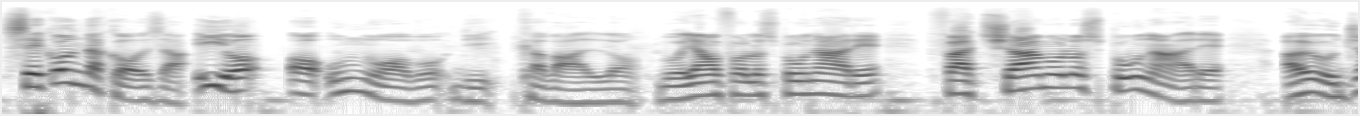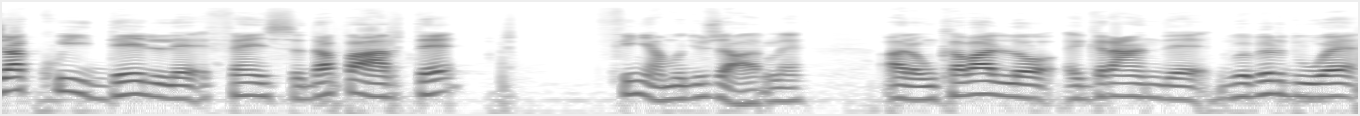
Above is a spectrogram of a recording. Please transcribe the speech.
Seconda cosa, io ho un uovo di cavallo. Vogliamo farlo spawnare? Facciamolo spawnare. Avevo già qui delle fence da parte. Finiamo di usarle. Allora, un cavallo è grande 2x2.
